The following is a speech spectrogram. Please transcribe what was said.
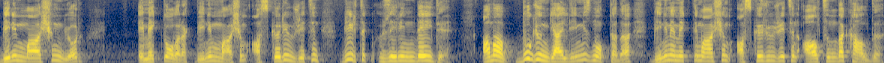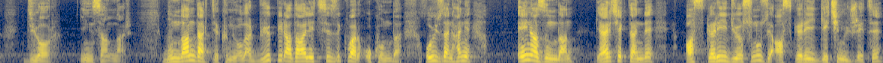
benim maaşım diyor emekli olarak benim maaşım asgari ücretin bir tık üzerindeydi. Ama bugün geldiğimiz noktada benim emekli maaşım asgari ücretin altında kaldı diyor insanlar. Bundan dert yakınıyorlar. Büyük bir adaletsizlik var o konuda. O yüzden hani en azından gerçekten de asgari diyorsunuz ya asgari geçim ücreti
